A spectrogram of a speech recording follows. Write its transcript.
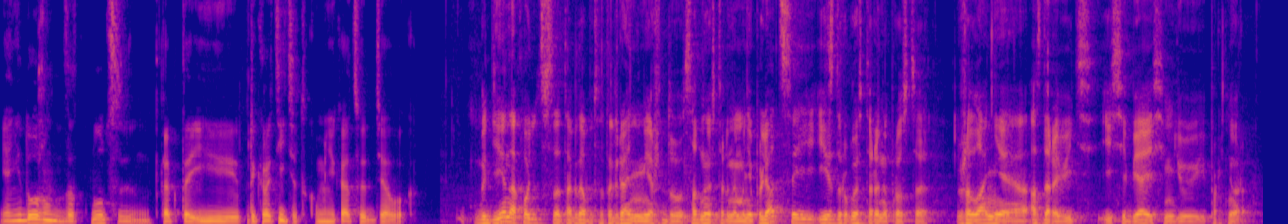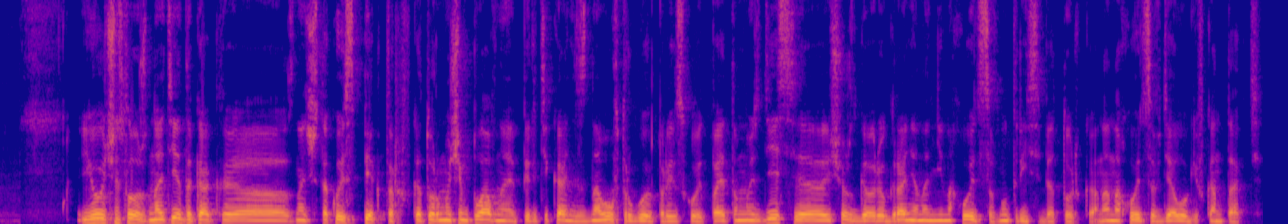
Я не должен заткнуться как-то и прекратить эту коммуникацию, этот диалог. Где находится тогда вот эта грань между, с одной стороны, манипуляцией и, с другой стороны, просто желание оздоровить и себя, и семью, и партнера? Ее очень сложно найти. Это как, э, значит, такой спектр, в котором очень плавное перетекание из одного в другое происходит. Поэтому здесь, э, еще раз говорю, грань она не находится внутри себя только. Она находится в диалоге, в контакте.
